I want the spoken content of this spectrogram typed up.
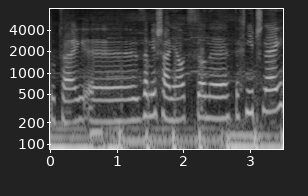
tutaj e, zamieszania od strony technicznej,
